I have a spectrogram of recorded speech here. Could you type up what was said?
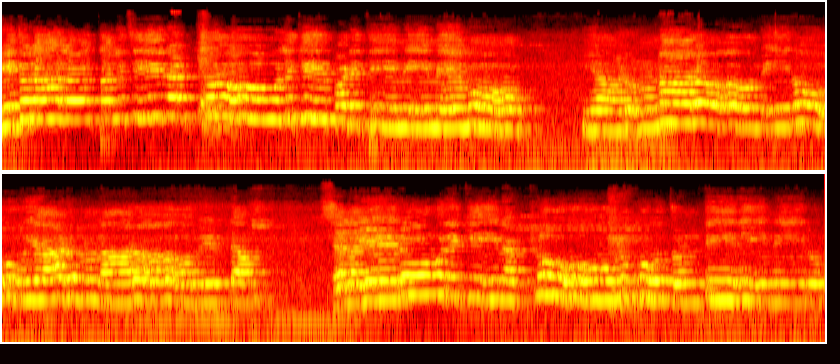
నిధురాలో తలిచినట్టు ఉలికి పడితే మేము యాడున్నారో మీరు యాడున్నారో బిడ్డ. సెలయేరు ఉరికినట్లు ఉరుకుతుంటిరి మీరు.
